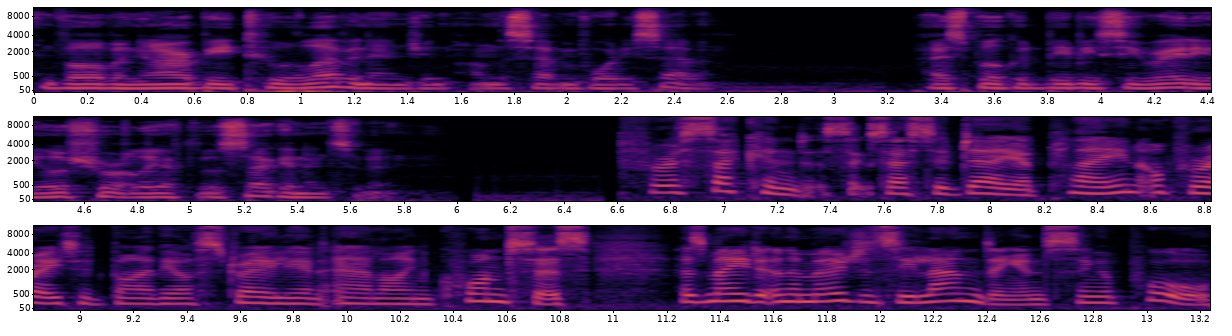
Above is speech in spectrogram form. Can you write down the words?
involving an RB211 engine on the 747. I spoke with BBC Radio shortly after the second incident. For a second successive day, a plane operated by the Australian airline Qantas has made an emergency landing in Singapore.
